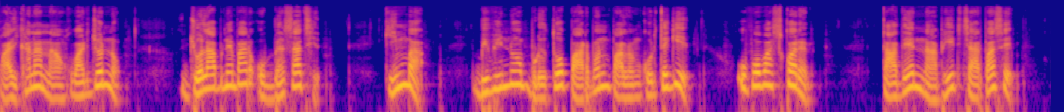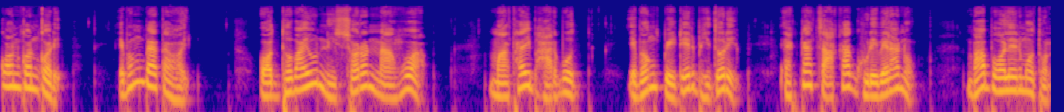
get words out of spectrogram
পায়খানা না হওয়ার জন্য জোলাপ নেবার অভ্যাস আছে কিংবা বিভিন্ন ব্রত পার্বণ পালন করতে গিয়ে উপবাস করেন, তাদের নাভির চারপাশে কনকন করে এবং ব্যথা হয়। অর্ধবায়ু নিঃসরণ না হওয়া, মাথায় ভারবোধ এবং পেটের ভিতরে একটা চাকা ঘুরে বেড়ানো বা বলের মতন।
